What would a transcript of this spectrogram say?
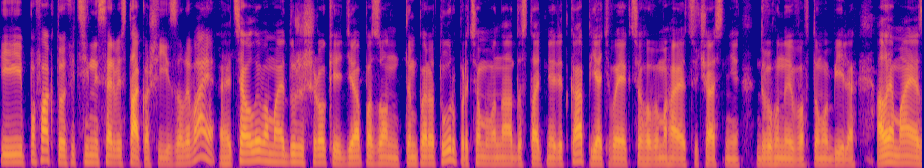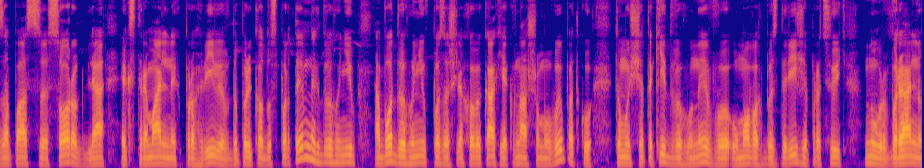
І по факту офіційний сервіс також її заливає. Е, Ця олива має дуже широкий діапазон температур, при цьому вона достатньо рідка. 5В, як цього вимагають сучасні двигуни в автомобілях, але має запас 40 для екстремальних прогрівів, до прикладу, спортивних двигунів або двигунів позашляховиках, як в нашому випадку, тому що такі двигуни в умовах бездоріжжя працюють ну реально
